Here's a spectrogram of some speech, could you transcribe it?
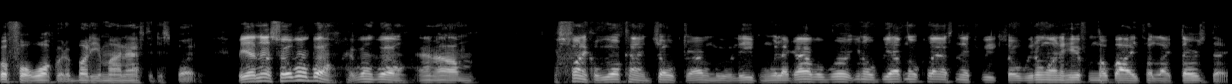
go for a walk with a buddy of mine after this, but but yeah, no. So it went well. It went well, and um, it's funny because we all kind of joked right when we were leaving. We're like, ah, well, we're you know we have no class next week, so we don't want to hear from nobody till like Thursday.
